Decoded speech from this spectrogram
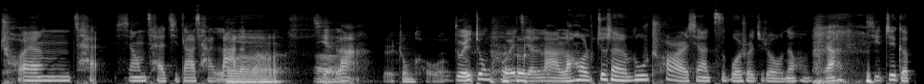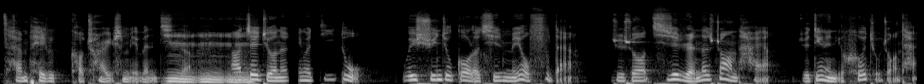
川菜、湘菜几大菜，辣的、啊解辣。对重口味。对，重口味解辣，然后就算撸串儿，像淄博说这种的，然后其实这个餐配烤串儿也是没问题的。嗯嗯然后嗯，这酒呢，因为低度微醺就够了，其实没有负担。就是说，其实人的状态啊，决定了你喝酒状态。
